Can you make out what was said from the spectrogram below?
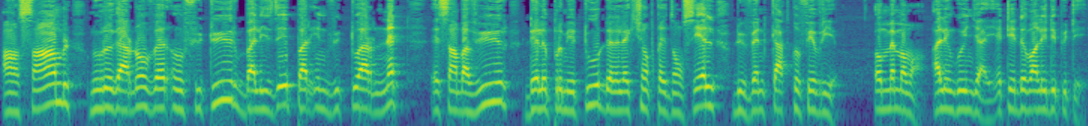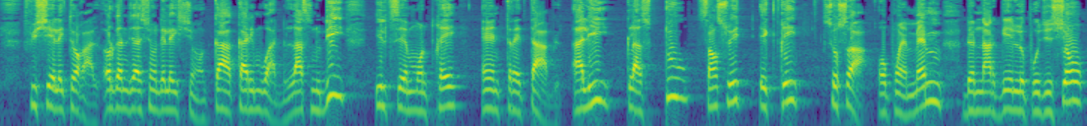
Ensemble, nous regardons vers un futur balisé par une victoire nette et sans bavure dès le premier tour de l'élection présidentielle du 24 février. Au même moment, Alingou Ndiaye était devant les députés. Fichier électoral, organisation d'élection, cas Karim Wad, l'AS nous dit, il s'est montré intraitable. Ali classe tout sans suite écrit sur ça, au point même de narguer l'opposition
